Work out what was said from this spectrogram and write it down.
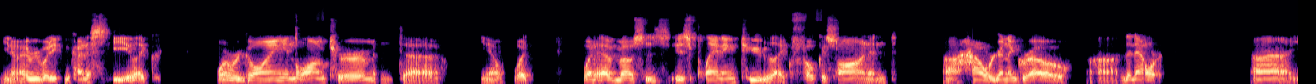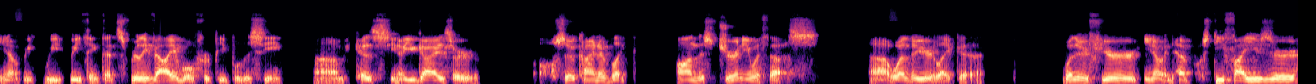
you know everybody can kind of see like where we're going in the long term and you know what what Evmos is is planning to like focus on and uh, how we're going to grow the network. you know, we, we we think that's really valuable for people to see because you know you guys are also kind of like on this journey with us. Uh, whether you're like a whether if you're you know an Evmos DeFi user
